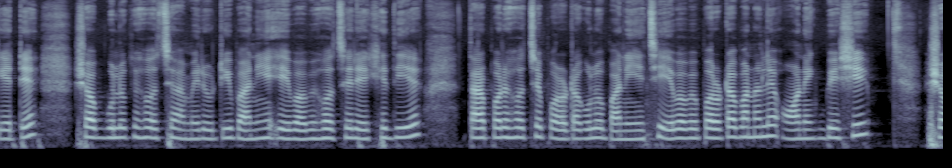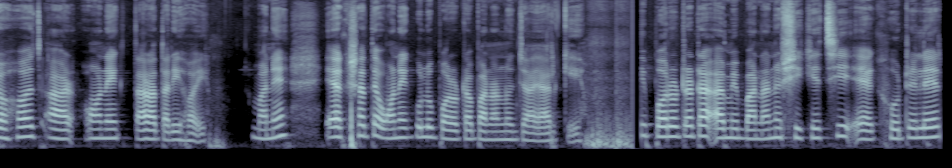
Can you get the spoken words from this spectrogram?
কেটে সবগুলোকে হচ্ছে আমি রুটি বানিয়ে এভাবে হচ্ছে রেখে দিয়ে তারপরে হচ্ছে পরোটাগুলো বানিয়েছি। এভাবে পরোটা বানালে অনেক বেশি সহজ আর অনেক তাড়াতাড়ি হয়। মানে একসাথে অনেকগুলো পরোটা বানানো যায় আর কি। এই পরোটাটা আমি বানানো শিখেছি এক হোটেলের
